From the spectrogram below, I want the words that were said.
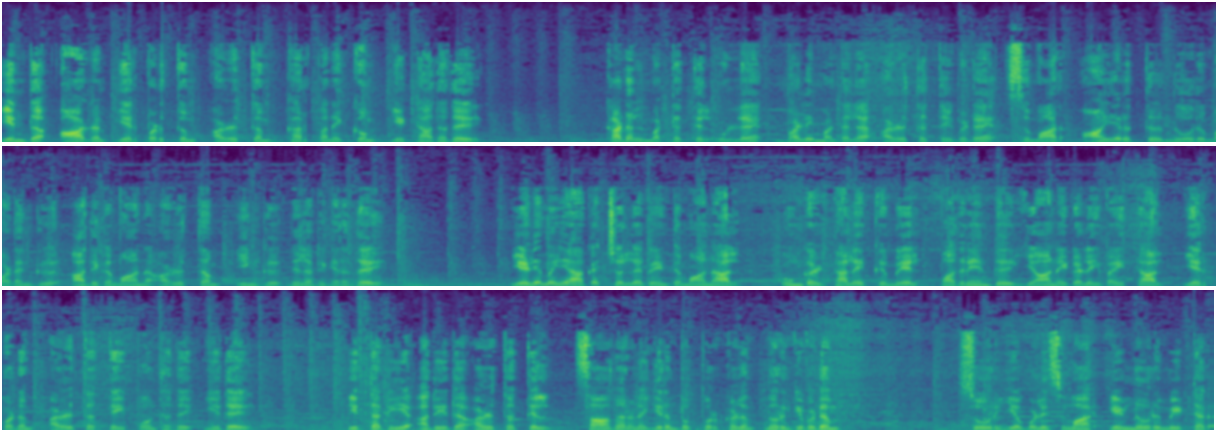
இந்த ஆழம் ஏற்படுத்தும் அழுத்தம் கற்பனைக்கும் எட்டாதது. கடல் மட்டத்தில் உள்ள வளிமண்டல அழுத்தத்தை விட சுமார் ஆயிரத்து நூறு மடங்கு அதிகமான அழுத்தம் இங்கு நிலவுகிறது. எளிமையாகச் சொல்ல வேண்டுமானால் உங்கள் தலைக்கு மேல் பதினைந்து யானைகளை வைத்தால் ஏற்படும் அழுத்தத்தை போன்றது இது. இத்தகைய அதீத அழுத்தத்தில் சாதாரண இரும்புப் பொருட்களும் நொறுங்கிவிடும். சூரிய ஒளி சுமார் எண்ணூறு மீட்டர்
